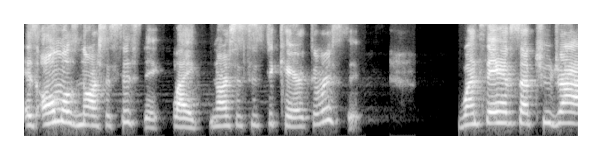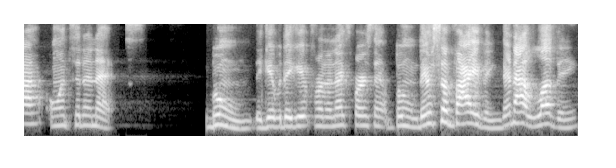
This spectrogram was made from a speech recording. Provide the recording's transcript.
It's almost narcissistic, like narcissistic characteristic. Once they have sucked you dry, on to the next. Boom. They get what they get from the next person. Boom. They're surviving. They're not loving.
